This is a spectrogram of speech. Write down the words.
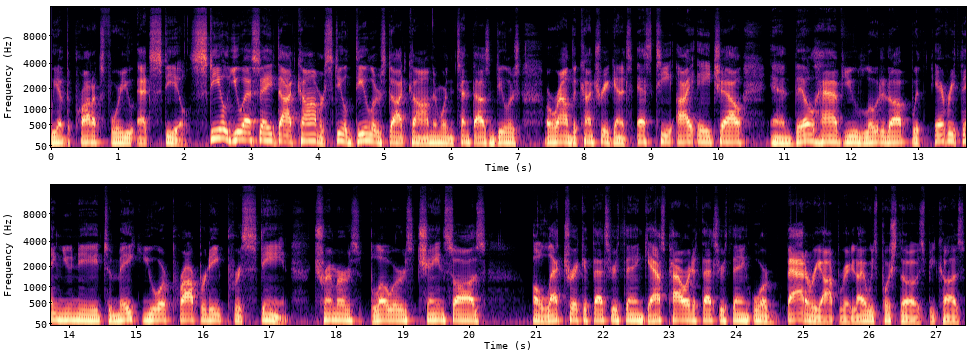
we have the products for you at Stihl. StihlUSA.com or StihlDealers.com. There are more than 10,000 dealers around the country. Again, it's S T I H L, and they'll have you loaded up with everything you need to make your property pristine trimmers, blowers, chainsaws electric if that's your thing, gas powered if that's your thing, or battery operated. I always push those because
